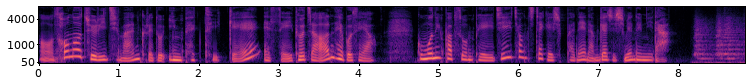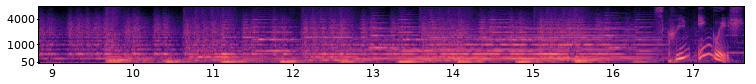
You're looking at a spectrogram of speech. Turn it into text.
어, 서너 줄이지만 그래도 임팩트 있게 에세이 도전해보세요. Good Morning Pops 홈페이지 청취자 게시판에 남겨주시면 됩니다. Screen English.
